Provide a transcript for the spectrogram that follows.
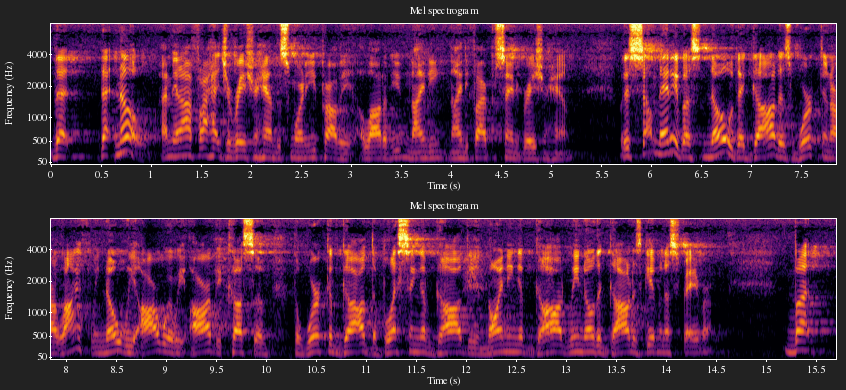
that, that know. I mean, if I had you raise your hand this morning, you probably, a lot of you, 90, 95% would raise your hand. There's so many of us know that God has worked in our life. We know we are where we are because of the work of God, the blessing of God, the anointing of God. We know that God has given us favor. But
